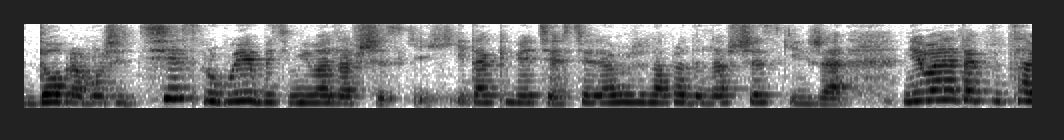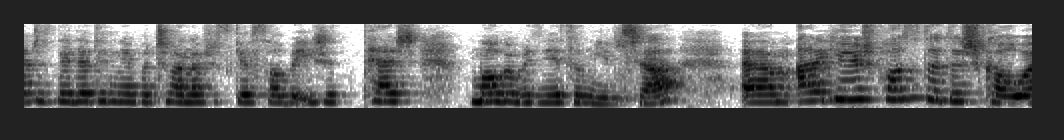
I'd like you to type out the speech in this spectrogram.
dobra, może dzisiaj spróbuję być miła dla wszystkich. I tak wiecie, stwierdzam, że naprawdę dla wszystkich, że nie będę tak cały czas negatywnie patrzyła na wszystkie osoby i że też mogę być nieco milsza. Em, ale kiedy już wchodzę do tej szkoły,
